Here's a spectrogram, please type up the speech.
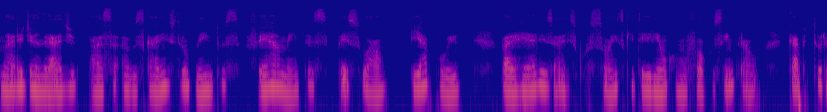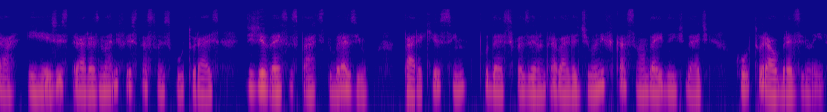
Mário de Andrade passa a buscar instrumentos, ferramentas, pessoal e apoio para realizar excursões que teriam como foco central capturar e registrar as manifestações culturais de diversas partes do Brasil, para que assim pudesse fazer um trabalho de unificação da identidade cultural brasileira.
